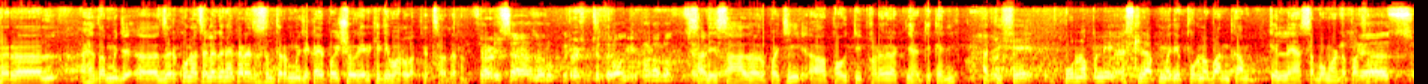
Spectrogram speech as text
तर अ, ह्याचा म्हणजे अ, जर कोणाचं लग्न करायचं असेल तर म्हणजे काय पैसे वगैरे किती भरावं लागतात साधारण? साडेसहा हजार रुपये. पावती फाडावं लागतं. साडेसहा हजार रुपयाची अ, पावती फाडावी लागते ह्या ठिकाणी. अतिशय पूर्णपणे स्लॅबमध्ये पूर्ण बांधकाम केलं आहे ह्या सभामंडपाचं त्या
